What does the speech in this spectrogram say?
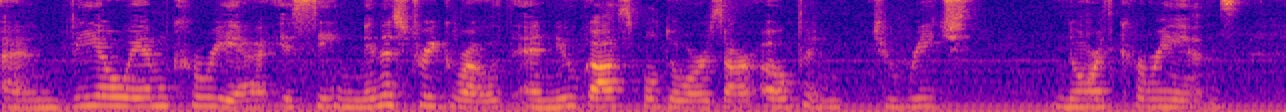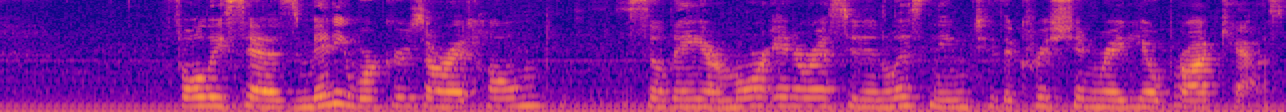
And VOM Korea is seeing ministry growth, and new gospel doors are open to reach North Koreans. Foley says many workers are at home, so they are more interested in listening to the Christian radio broadcast.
